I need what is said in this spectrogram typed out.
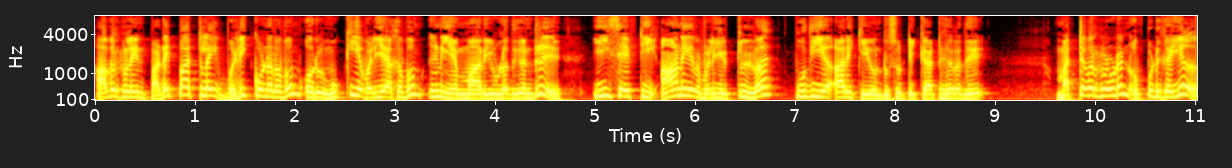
அவர்களின் படைப்பாற்றலை வெளிக்கொணரவும் ஒரு முக்கிய வழியாகவும் இணையம் மாறியுள்ளது என்று இ சேஃப்டி ஆணையர் வெளியிட்டுள்ள புதிய அறிக்கை ஒன்று சுட்டிக்காட்டுகிறது. மற்றவர்களுடன் ஒப்பிடுகையில்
